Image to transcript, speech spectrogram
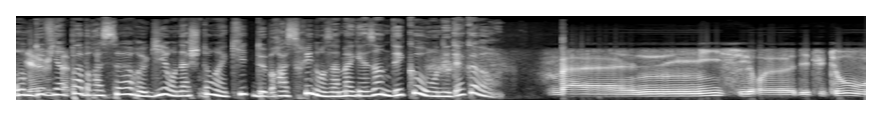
on, ne devient pas brasseur, Guy, en achetant un kit de brasserie dans un magasin de déco. On est d'accord? bah, ni sur euh, des tutos ou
